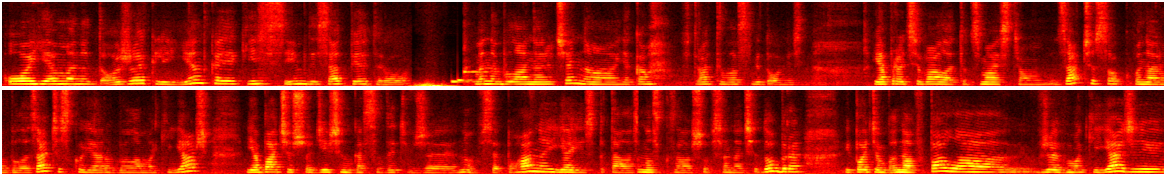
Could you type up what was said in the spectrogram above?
Ой, є в мене теж клієнтка, якій 75 років. У мене була наречена, яка втратила свідомість. Я працювала тут з майстром зачісок, вона робила зачіску, я робила макіяж. Я бачу, що дівчинка сидить вже ну, все погано. Я її спитала, вона сказала, що все наче добре. І потім вона впала вже в макіяжі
